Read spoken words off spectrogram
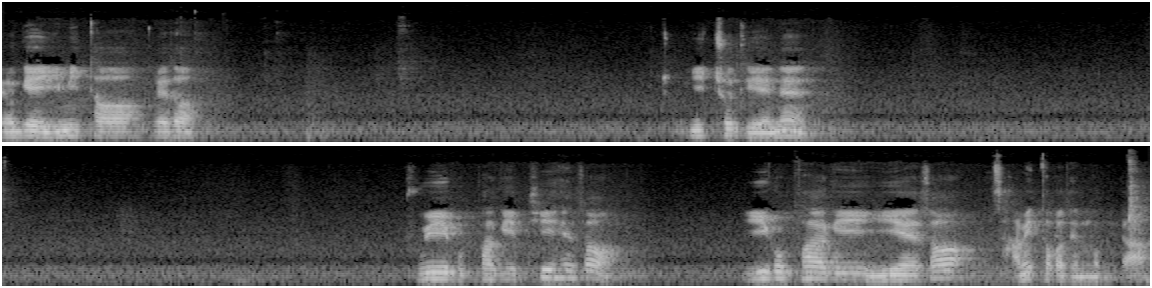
여기에 2m 그래서 2초 뒤에는 v 곱하기 t 해서 2 곱하기 2에서 4m가 되는 겁니다.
